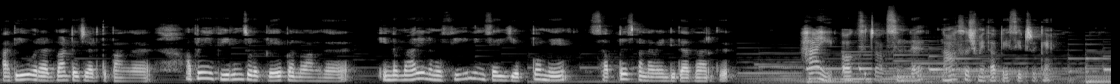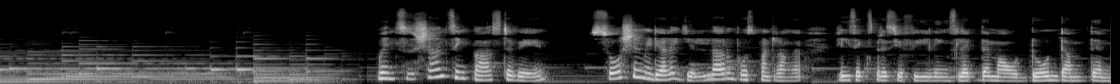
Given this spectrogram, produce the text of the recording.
அதே ஒரு அட்வான்டேஜாக எடுத்துப்பாங்க. அப்புறம் என் ஃபீலிங்ஸோட ப்ளே பண்ணுவாங்க. இந்த மாதிரி நம்ம ஃபீலிங்ஸை எப்போவுமே சப்ரஸ் பண்ண வேண்டியதாக தான் இருக்குது ஹாய் ஆக்சிடாக்ஸில் நான் சுஷ்மிதா பேசிகிட்டு இருக்கேன் when Sushant Singh passed away social மீடியாவில் எல்லாரும் போஸ்ட் பண்ணுறாங்க please express your feelings let them out don't dump them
